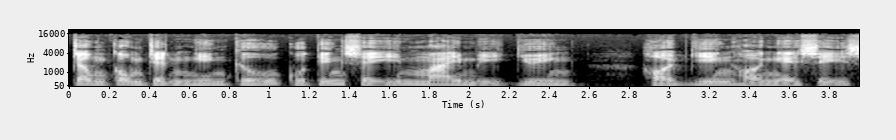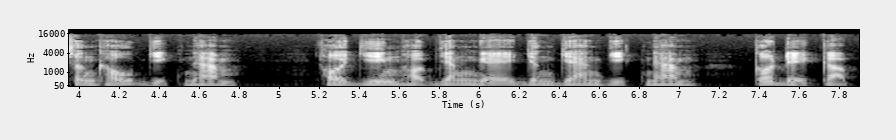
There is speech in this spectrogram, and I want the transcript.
Trong công trình nghiên cứu của tiến sĩ Mai Mỹ Duyên, Hội viên Hội nghệ sĩ sân khấu Việt Nam, Hội viên Hội văn nghệ dân gian Việt Nam có đề cập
